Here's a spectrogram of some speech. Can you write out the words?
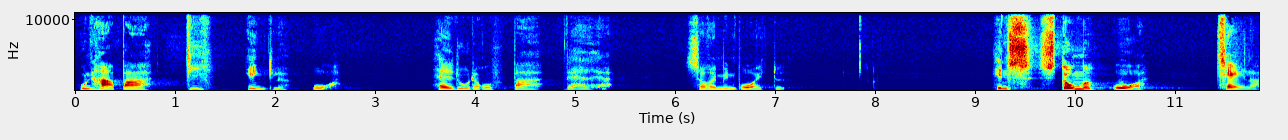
hun har bare de enkle ord. Havde du da bare været her, så var min bror ikke død. Hendes stumme ord taler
